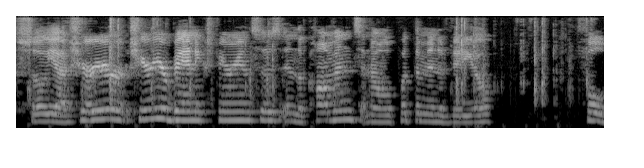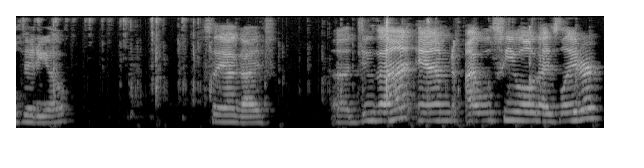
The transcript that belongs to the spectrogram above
So yeah, share your share your band experiences in the comments, and I will put them in a video, full video. So yeah, guys, uh, do that, and I will see you all guys later.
